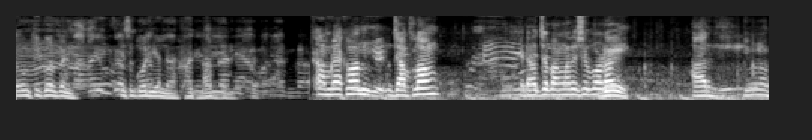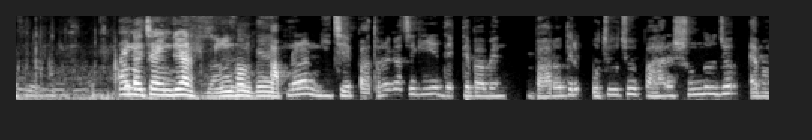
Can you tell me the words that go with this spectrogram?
এবং কি করবেন? কিছু করিয়েন না আমরা এখন জাফলং এটা হচ্ছে বাংলাদেশের বর্ডার আর আপনারা নিচে পাথরের কাছে গিয়ে দেখতে পাবেন ভারতের উঁচু উঁচু পাহাড়ের সৌন্দর্য এবং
